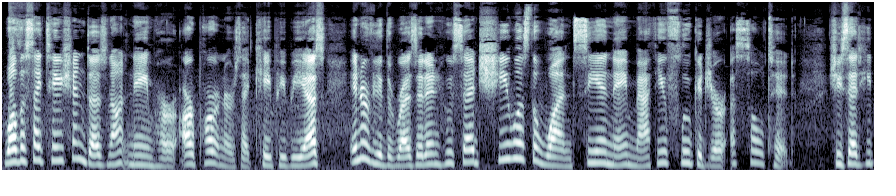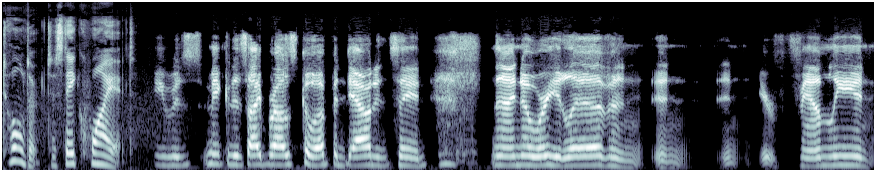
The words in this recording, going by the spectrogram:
While the citation does not name her, our partners at KPBS interviewed the resident who said she was the one CNA Matthew Fluckiger assaulted. She said he told her to stay quiet. He was making his eyebrows go up and down and saying, I know where you live and, and and your family and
